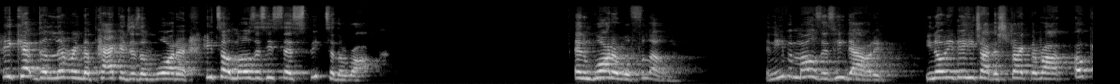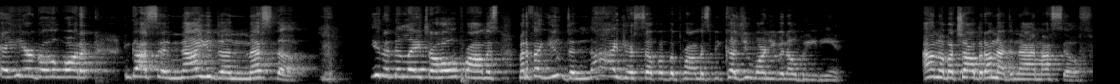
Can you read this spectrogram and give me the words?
He kept delivering the packages of water. He told Moses, he said, Speak to the rock, and water will flow. And even Moses, he doubted. You know what he did? He tried to strike the rock. Okay, here go the water. And God said, Now you done messed up. You done delayed your whole promise. But in fact, you denied yourself of the promise because you weren't even obedient. I don't know about y'all, but I'm not denying myself.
